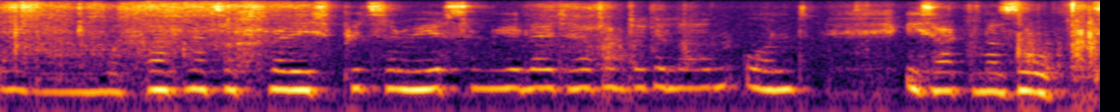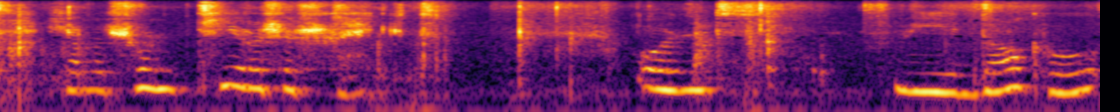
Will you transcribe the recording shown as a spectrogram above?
ähm, Nights at Freddy's Pizzeria Simulator heruntergeladen und ich sag mal so, ich habe mich schon tierisch erschreckt. Und wie Dorko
